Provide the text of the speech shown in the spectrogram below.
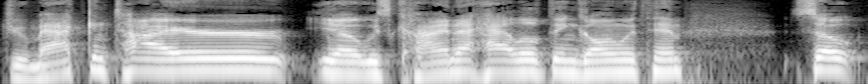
Drew McIntyre, you know, was kind of had a little thing going with him. So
